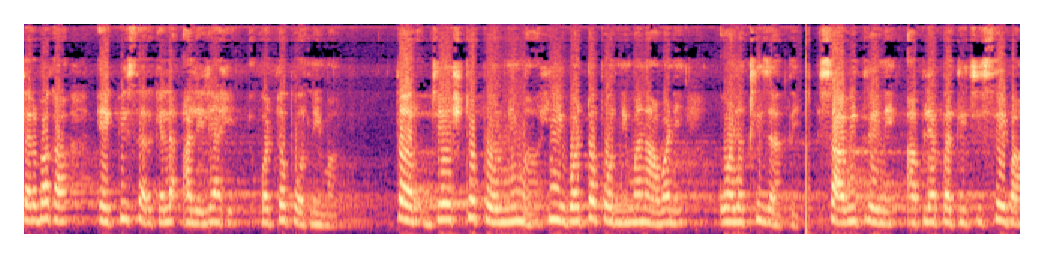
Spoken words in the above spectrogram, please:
तर बघा एकवीस तारखेला आलेली आहे वटपौर्णिमा. तर ज्येष्ठ पौर्णिमा ही वटपौर्णिमा नावाने ओळखली जाते. सावित्रीने आपल्या पतीची सेवा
